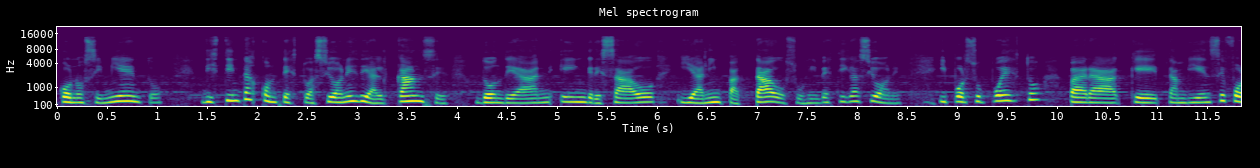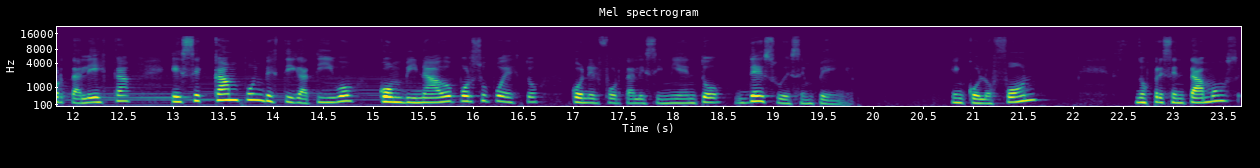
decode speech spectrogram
conocimiento, distintas contextuaciones de alcance donde han ingresado y han impactado sus investigaciones. Y por supuesto para que también se fortalezca ese campo investigativo combinado por supuesto con el fortalecimiento de su desempeño. En Colofón nos presentamos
